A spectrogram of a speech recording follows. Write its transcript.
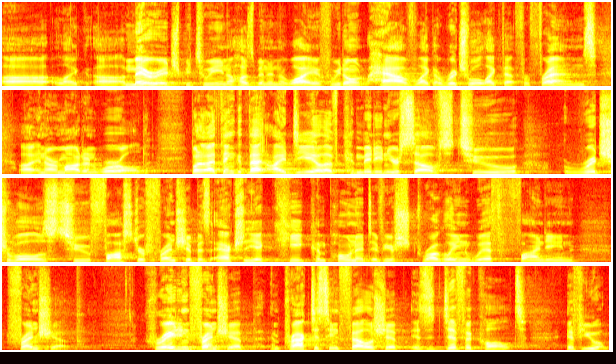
uh, like uh, a marriage between a husband and a wife. We don't have like a ritual like that for friends uh, in our modern world. But I think that idea of committing yourselves to rituals to foster friendship is actually a key component if you're struggling with finding friendship. Creating friendship and practicing fellowship is difficult if you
